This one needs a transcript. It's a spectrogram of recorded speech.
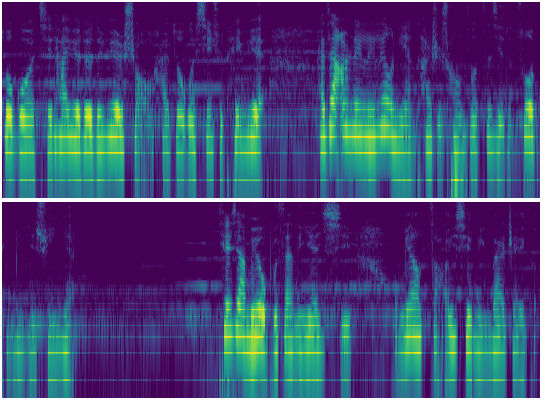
做过其他乐队的乐手，还做过戏曲配乐，还在2006年开始创作自己的作品并且巡演。天下没有不散的宴席，我们要早一些明白这个，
